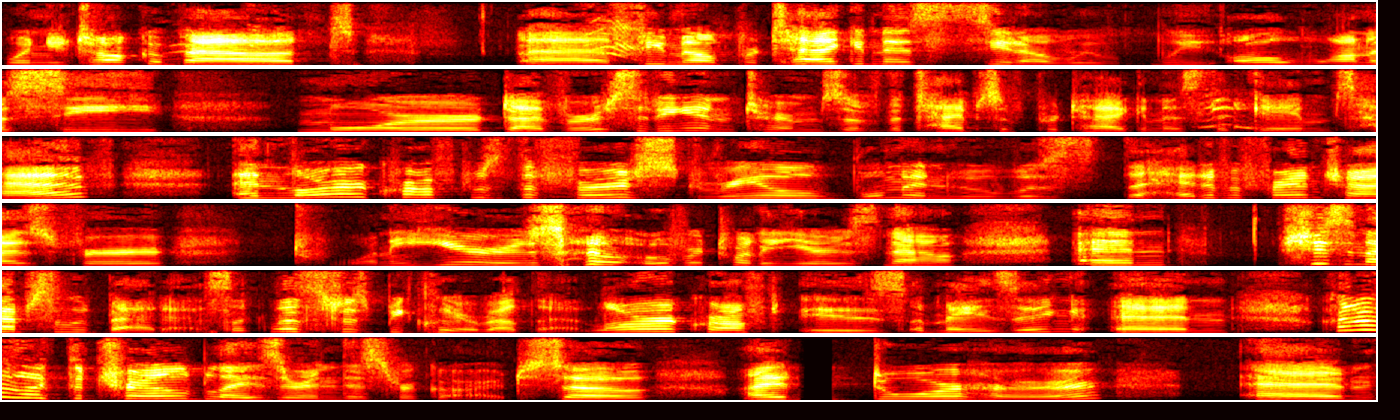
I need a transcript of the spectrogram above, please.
when you talk about uh, female protagonists, you know, we we all want to see more diversity in terms of the types of protagonists that games have. And Lara Croft was the first real woman who was the head of a franchise for 20 years, over 20 years now. And she's an absolute badass. Like, let's just be clear about that. Lara Croft is amazing and kind of like the trailblazer in this regard. So I adore her. Um,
